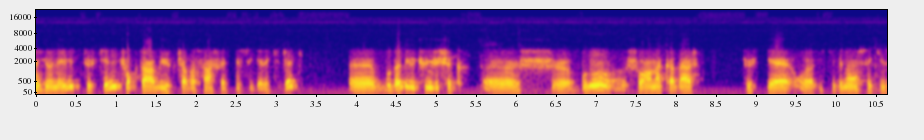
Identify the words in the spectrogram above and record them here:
yönelik Türkiye'nin çok daha büyük çaba sarf etmesi gerekecek. E, bu da bir üçüncü şık. E, şu, bunu şu ana kadar Türkiye 2018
